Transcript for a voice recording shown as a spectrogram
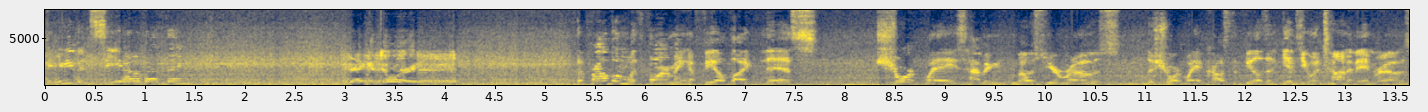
Can you even see out of that thing? Negatory. The problem with farming a field like this, short ways, having most of your rows the short way across the field, is it gives you a ton of end rows.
